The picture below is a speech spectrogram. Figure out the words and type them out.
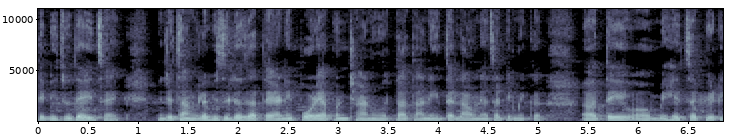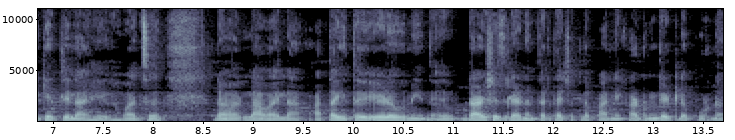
ते भिजू द्यायचं आहे. म्हणजे चांगलं भिजलं जातं आहे आणि पोळ्या पण छान होतात आणि इथं लावण्यासाठी मी क ते ह्याचं पीठ घेतलेलं आहे गव्हाचं डाळ लावायला. आता इथं येळवणी डाळ शिजल्यानंतर त्याच्यातलं पाणी काढून घेतलं पूर्ण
